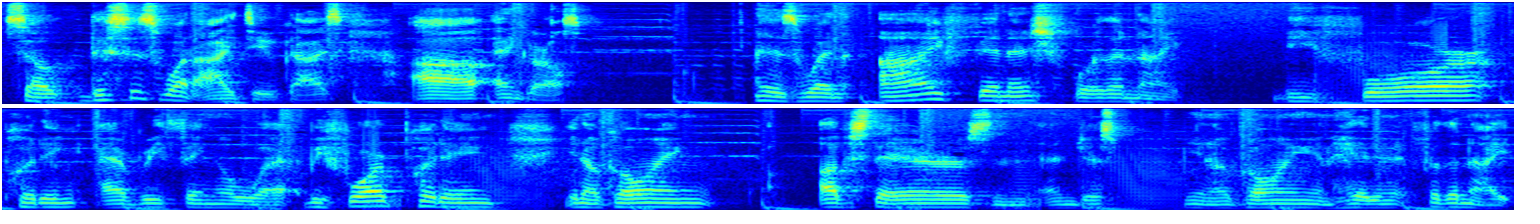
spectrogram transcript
So this is what I do, guys uh, and girls, is when I finish for the night before putting everything away, before putting, you know, going upstairs and, and just you know going and hitting it for the night.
